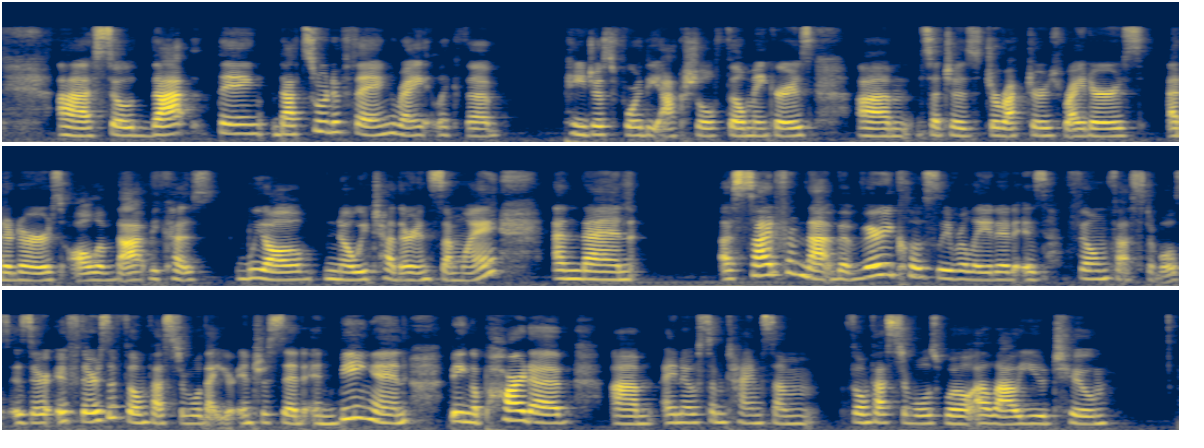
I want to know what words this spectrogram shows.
Uh, so that thing, that sort of thing, right? Like the pages for the actual filmmakers, um, such as directors, writers, editors, all of that, because we all know each other in some way. And then aside from that but very closely related is film festivals is there if there's a film festival that you're interested in being in being a part of um, i know sometimes some film festivals will allow you to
